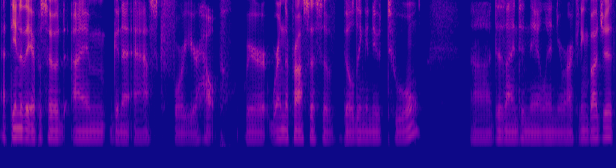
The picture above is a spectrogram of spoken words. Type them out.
At the end of the episode, I'm to ask for your help. We're, we're in the process of building a new tool uh, designed to nail in your marketing budget.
